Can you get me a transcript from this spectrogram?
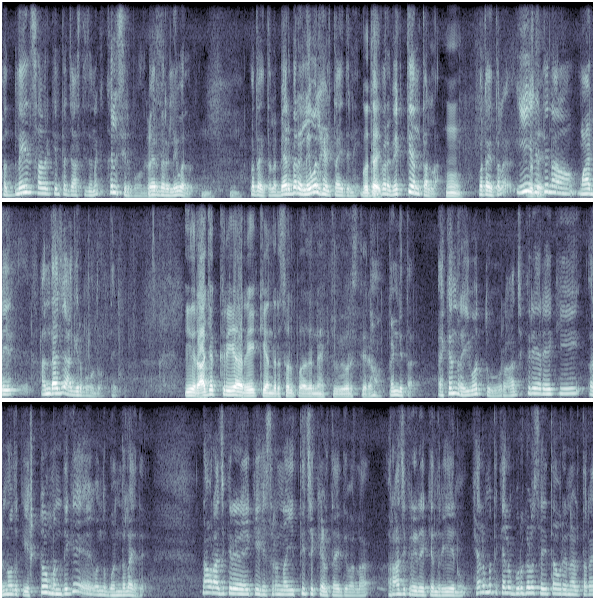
ಹದಿನೈದು ಸಾವಿರಕ್ಕಿಂತ ಜಾಸ್ತಿ ಜನಕ್ಕೆ ಕಲಿಸಿರ್ಬೋದು ಬೇರೆ ಬೇರೆ ಲೆವೆಲ್ ಗೊತ್ತಾಯ್ತಲ್ಲ? ಬೇರೆ ಬೇರೆ ಲೆವೆಲ್ ಹೇಳ್ತಾ ಇದ್ದೀನಿ. ಬೇರೆ ಬೇರೆ ವ್ಯಕ್ತಿ ಅಂತಲ್ಲ. ಗೊತ್ತಾಯ್ತಲ್ಲ? ಈ ರೀತಿ ನಾನು ಮಾಡಿ ಅಂದಾಜೆ ಆಗಿರ್ಬೋದು ಅಂತೇಳಿ ಈ ರಾಜಕ್ರಿಯ ರೇಖೆ ಅಂದ್ರೆ ಸ್ವಲ್ಪ ಅದನ್ನ ಹೆಚ್ಚು ವಿವರಿಸ್ತೀರಾ? ಖಂಡಿತ. ಯಾಕಂದರೆ ಇವತ್ತು ರಾಜಕೀಯ ರೇಖೆ ಅನ್ನೋದಕ್ಕೆ ಎಷ್ಟೋ ಮಂದಿಗೆ ಒಂದು ಗೊಂದಲ ಇದೆ. ನಾವು ರಾಜಕೀಯ ರೇಖೆ ಹೆಸರನ್ನು ಇತ್ತೀಚೆಗೆ ಕೇಳ್ತಾ ಇದ್ದೀವಲ್ಲ. ರಾಜಕೀಯ ರೇಖೆ ಅಂದರೆ ಏನು? ಕೆಲವು ಮತ್ತು ಕೆಲವು ಗುರುಗಳು ಸಹಿತ ಅವ್ರು ಏನು ಹೇಳ್ತಾರೆ?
